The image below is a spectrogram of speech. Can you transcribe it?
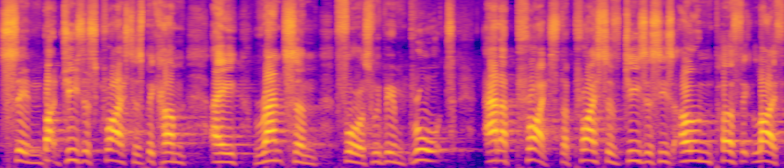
sin, but Jesus Christ has become a ransom for us. We've been brought at a price, the price of Jesus' own perfect life,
